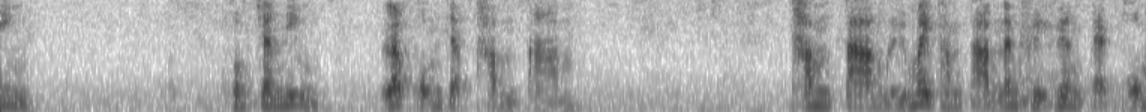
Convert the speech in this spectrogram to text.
นิ่ง ผมจะนิ่ง แล้วผมจะทำตามทำตามหรือไม่ทำตามนั้นคืออีกเรื่อง แต่ผม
